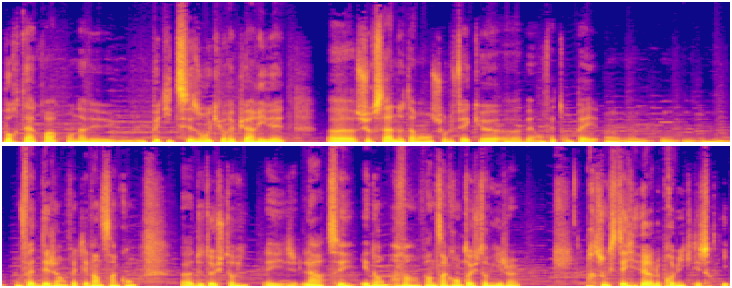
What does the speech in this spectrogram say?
porté à croire qu'on avait une petite saison qui aurait pu arriver euh, sur ça, notamment sur le fait que, euh, ben, en fait, on paye, on, fête déjà en fait les 25 ans euh, de Toy Story. Et là, c'est énorme. Enfin, 25 ans de Toy Story, j'ai l'impression que c'était hier le premier qui est sorti.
